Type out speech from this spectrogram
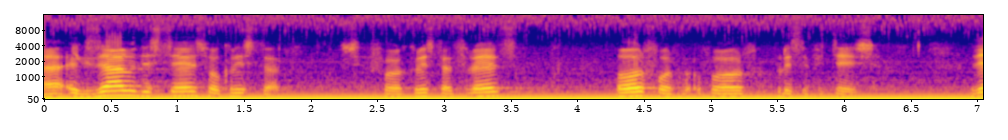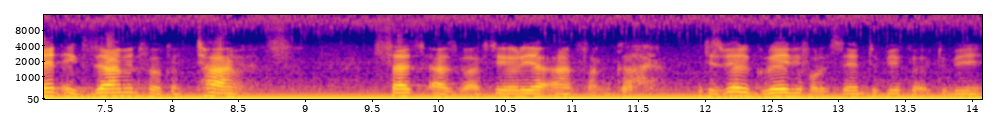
Uh, examine the stains for crystal, for crystal threads or for, for precipitation. Then examine for contaminants such as bacteria and fungi. It is very grave for the stain to be, to be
